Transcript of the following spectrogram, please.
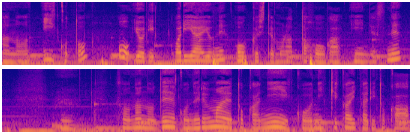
あのいいことをより割合をね多くしてもらった方がいいんですね。うん、そうなのでこう寝る前とかにこう日記書いたりとか、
